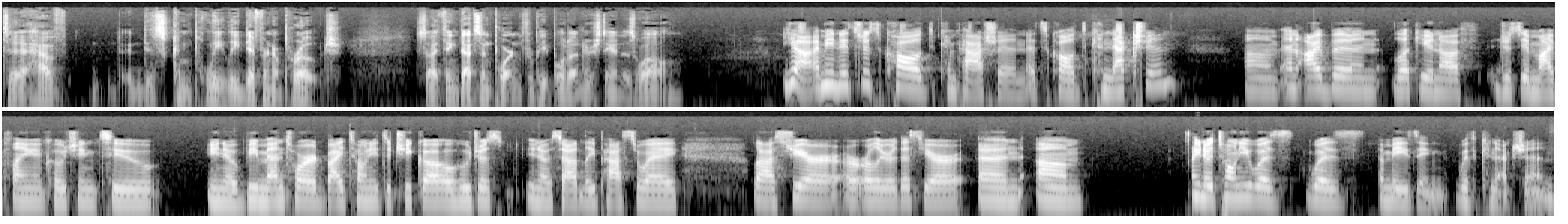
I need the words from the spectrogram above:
to have this completely different approach. So i think that's important for people to understand as well. Yeah i mean it's just called compassion. It's called connection. Um, and i've been lucky enough just in my playing and coaching to you know be mentored by tony DiCicco who just you know sadly passed away last year or earlier this year. And um you know, Tony was was amazing with connection,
